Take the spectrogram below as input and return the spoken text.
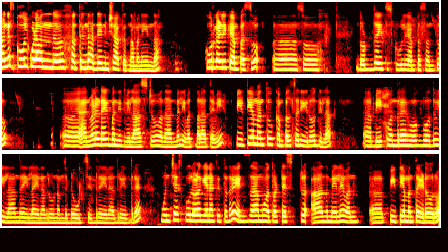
ಹಾಗೆ ಸ್ಕೂಲ್ ಕೂಡ ಒಂದು ಹತ್ತರಿಂದ ಹದಿನೈದು ನಿಮಿಷ ಆಗ್ತದೆ ನಮ್ಮ ಮನೆಯಿಂದ. ಕೂರ್ಗಳ್ಳಿ ಕ್ಯಾಂಪಸ್ಸು ಸೊ ದೊಡ್ಡದೈತಿ ಸ್ಕೂಲ್ ಕ್ಯಾಂಪಸ್ ಅಂತೂ. ಆ್ಯನ್ವಲ್ ಡೇಗೆ ಬಂದಿದ್ವಿ ಲಾಸ್ಟು ಅದಾದಮೇಲೆ ಇವತ್ತು ಬರತ್ತೇವಿ ಪಿ ಟಿ ಎಂ ಅಂತೂ ಕಂಪಲ್ಸರಿ ಇರೋದಿಲ್ಲ. ಬೇಕು ಅಂದರೆ ಹೋಗ್ಬೋದು, ಇಲ್ಲ ಅಂದರೆ ಇಲ್ಲ, ಏನಾದರೂ ನಮ್ಮದು ಡೌಟ್ಸ್ ಇದ್ದರೆ ಏನಾದರೂ ಇದ್ದರೆ ಮುಂಚೆ ಸ್ಕೂಲ್ ಒಳಗೆ ಏನಾಗ್ತಿತ್ತಂದರೆ ಎಕ್ಸಾಮು ಅಥವಾ ಟೆಸ್ಟ್ ಆದಮೇಲೆ ಒಂದು ಪಿ ಟಿ ಎಂ ಅಂತ ಇಡೋರು.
